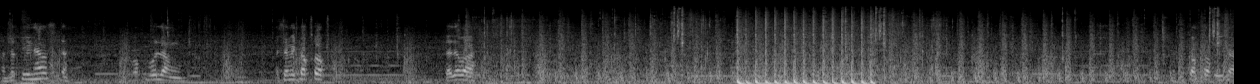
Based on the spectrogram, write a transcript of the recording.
Nasa twin house na. Wakbo lang. Nasa may tok-tok. Dalawa. Tok-tok isa.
